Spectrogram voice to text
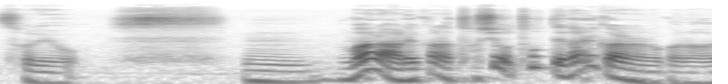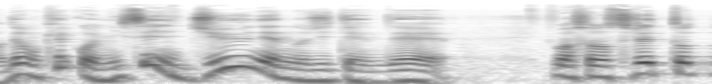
それを。うん、まだあれかな年を取ってないからなのかな。でも結構2010年の時点で、まあ、そのスレッド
